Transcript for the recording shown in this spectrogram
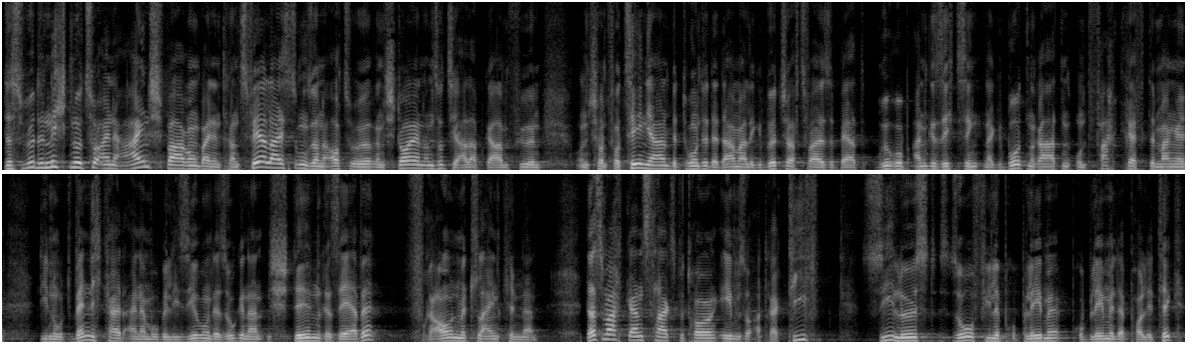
Das würde nicht nur zu einer Einsparung bei den Transferleistungen, sondern auch zu höheren Steuern und Sozialabgaben führen. Und schon vor zehn Jahren betonte der damalige Wirtschaftsweise Bert Rürup angesichts sinkender Geburtenraten und Fachkräftemangel die Notwendigkeit einer Mobilisierung der sogenannten stillen Reserve, Frauen mit Kleinkindern. Das macht Ganztagsbetreuung ebenso attraktiv. Sie löst so viele Probleme, Probleme der Politik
